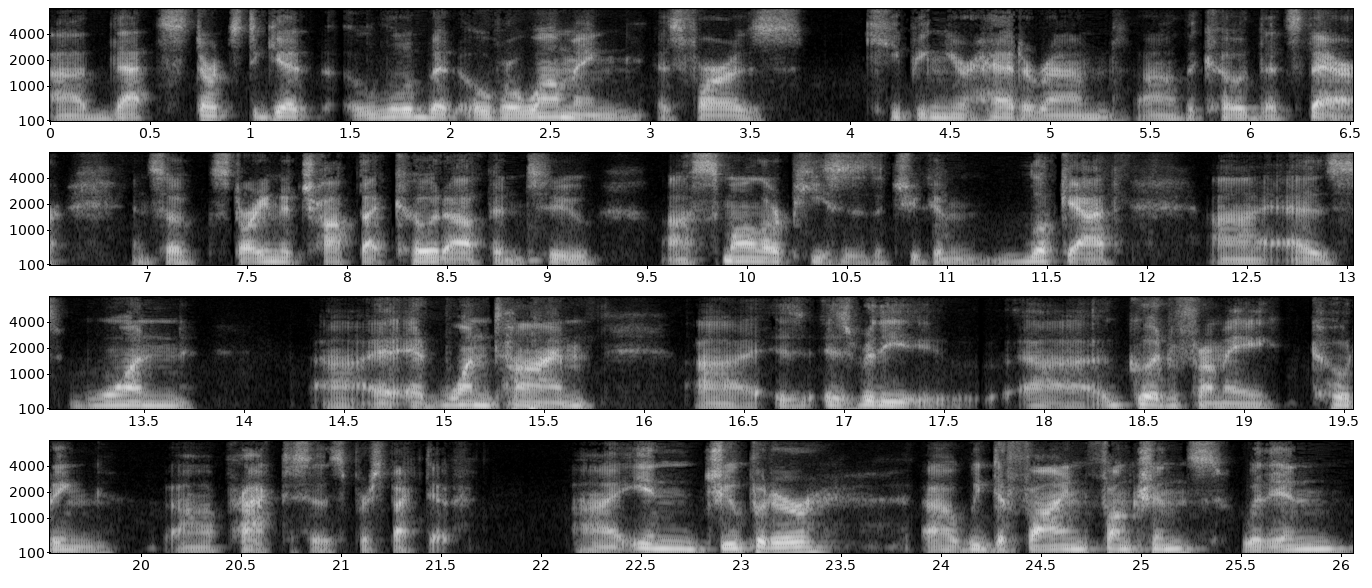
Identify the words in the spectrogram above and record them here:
uh, that starts to get a little bit overwhelming as far as keeping your head around uh, the code that's there. And so starting to chop that code up into uh, smaller pieces that you can look at as one at one time is, is really good from a coding uh, practices perspective. Uh, in Jupyter, uh, we define functions within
